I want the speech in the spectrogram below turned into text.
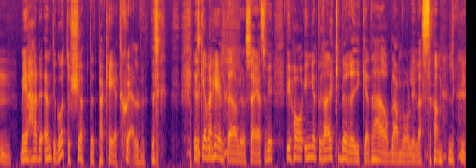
Mm. Men jag hade inte gått och köpt ett paket själv. Det ska jag vara helt ärlig och säga. Så vi, vi har inget räkberikat här bland vår lilla samling.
